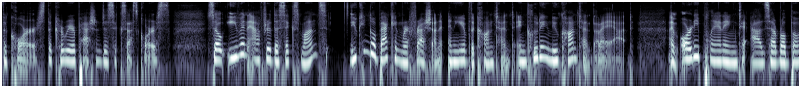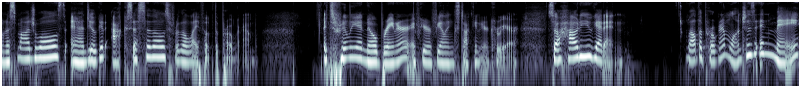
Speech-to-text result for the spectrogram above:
the course, the Career Passion to Success course. So even after the six months, you can go back and refresh on any of the content, including new content that I add. I'm already planning to add several bonus modules, and you'll get access to those for the life of the program. It's really a no brainer if you're feeling stuck in your career. So, how do you get in? Well, the program launches in May.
